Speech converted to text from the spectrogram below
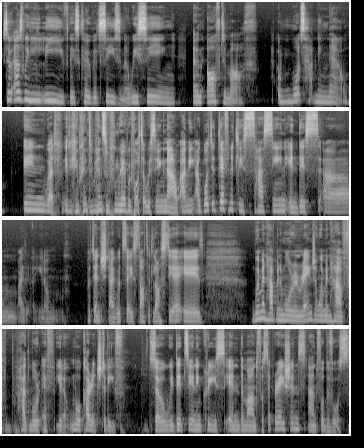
So, as we leave this COVID season, are we seeing an aftermath? What's happening now? In well, it, depends on where what are we seeing now. I mean, uh, what it definitely has seen in this, um, I, you know, potentially I would say started last year is women have been more in range and women have had more, eff, you know, more courage to leave. So we did see an increase in demand for separations and for divorce.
